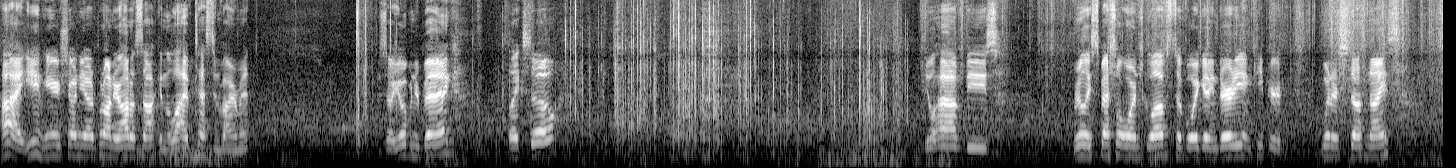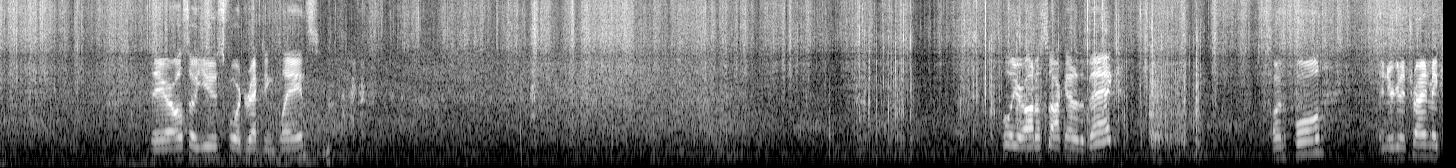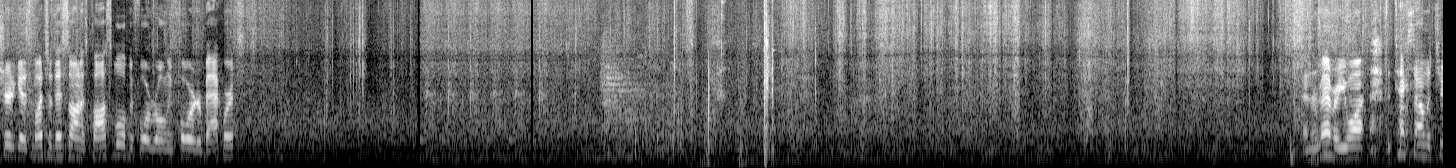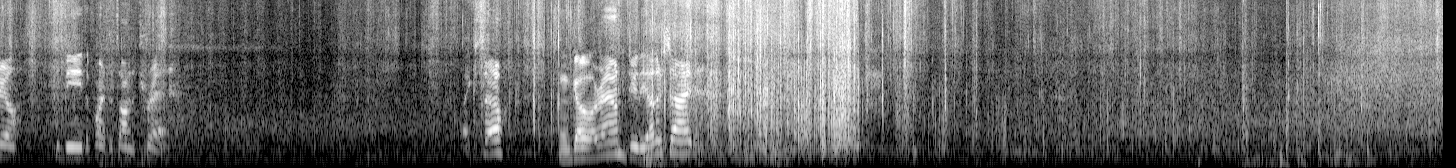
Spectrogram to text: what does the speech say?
Hi, Ian here showing you how to put on your AutoSock in the live test environment. So you open your bag, like so. You'll have these really special orange gloves to avoid getting dirty and keep your winter stuff nice. They are also used for directing planes. Pull your AutoSock out of the bag, unfold, and you're going to try and make sure to get as much of this on as possible before rolling forward or backwards. And remember, you want the textile material to be the part that's on the tread. Like so. And go around, do the other side.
